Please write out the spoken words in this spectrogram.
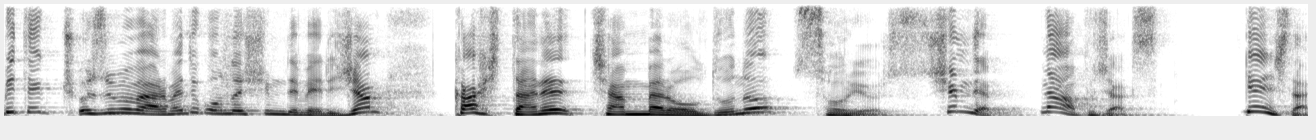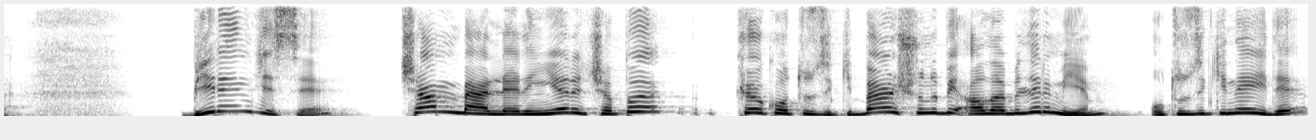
Bir tek çözümü vermedik onu da şimdi vereceğim. Kaç tane çember olduğunu soruyoruz. Şimdi ne yapacaksın? Gençler Birincisi çemberlerin yarıçapı kök 32. Ben şunu bir alabilir miyim? 32 neydi?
